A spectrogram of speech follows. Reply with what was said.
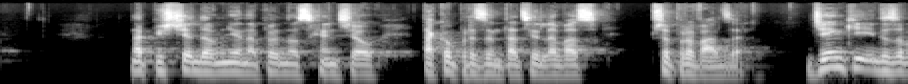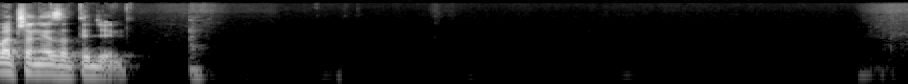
napiszcie do mnie, na pewno z chęcią taką prezentację dla Was przeprowadzę. Dzięki i do zobaczenia za tydzień.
